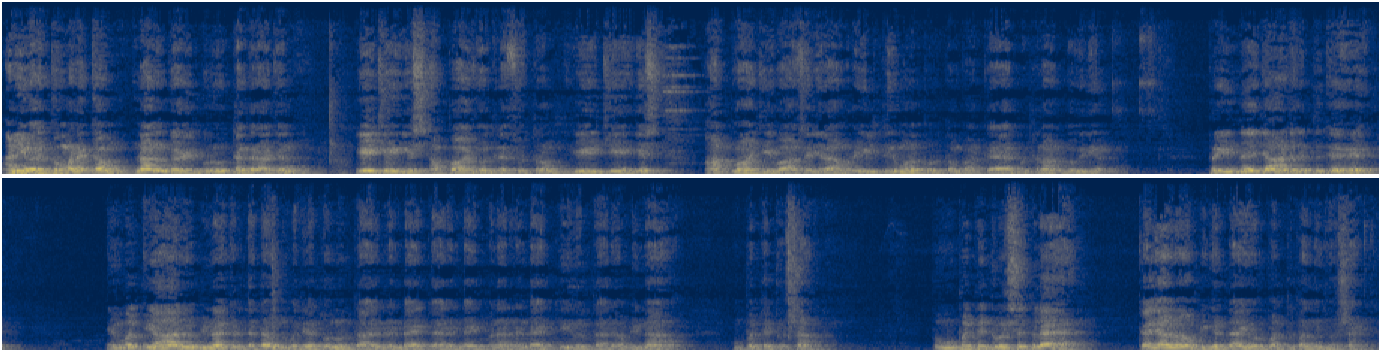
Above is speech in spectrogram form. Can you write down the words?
அனைவருக்கும் வணக்கம். நான் உங்கள் குரு தங்கராஜன். ஏஜேஎஸ் அப்பா ஜோதிட சூத்திரம். ஏஜேஎஸ் ஆத்மா ஜீவா சரீரா முறையில் திருமண பொருத்தம் பார்க்க அறுபத்தி நான்கு விதிகள் இப்போ இந்த ஜாதகத்துக்கு எண்பத்தி ஆறு அப்படின்னா கிட்டத்தட்ட உங்களுக்கு பார்த்தீங்கன்னா தொண்ணூத்தாறு ரெண்டாயிரத்தி ஆறு ரெண்டாயிரத்தி பதினாறு ரெண்டாயிரத்தி இருபத்தாறு அப்படின்னா முப்பத்தெட்டு வருஷம் இப்போ முப்பத்தெட்டு வருஷத்தில் கல்யாணம் அப்படிங்கிறதாகி ஒரு பத்து பதினஞ்சு வருஷம் ஆயிடுது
